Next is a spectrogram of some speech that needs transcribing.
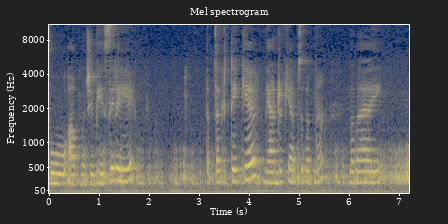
वो आप मुझे भेजते रहिए। तब तक टेक केयर ध्यान रखिए आप सब अपना। 拜拜。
